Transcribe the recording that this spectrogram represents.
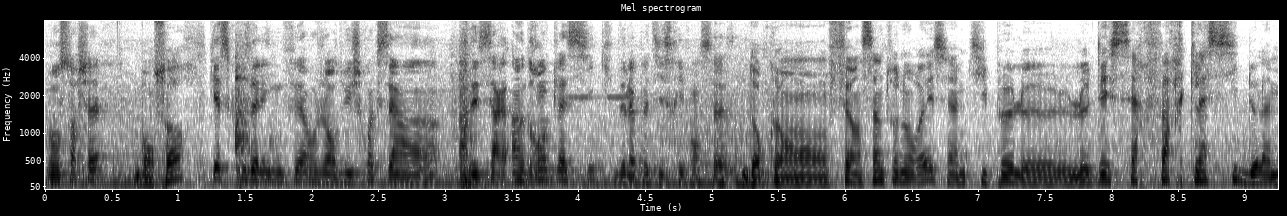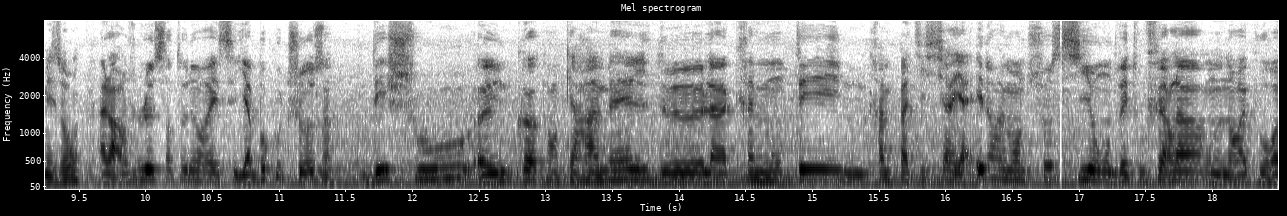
Bonsoir chef. Bonsoir. Qu'est-ce que vous allez nous faire aujourd'hui? Je crois que c'est un, un dessert, un grand classique de la pâtisserie française. Donc on fait un Saint-Honoré, c'est un petit peu le, le dessert phare classique de la maison. Alors le Saint-Honoré, il y a beaucoup de choses. Des choux, euh, une coque en caramel, de la crème montée, une crème pâtissière, il y a énormément de choses. Si on devait tout faire là, on en aurait pour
